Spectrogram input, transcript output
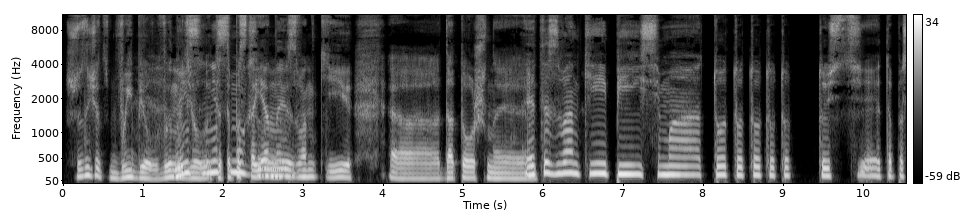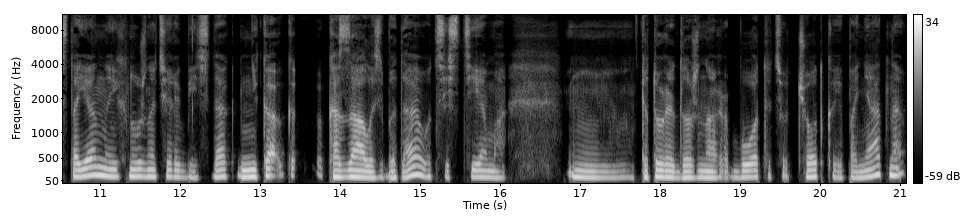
Что значит выбил, вынудил? Не, не это смог... постоянные звонки э, дотошные. Это звонки, письма, то-то, то-то, то. То есть это постоянно их нужно теребить, да? Не казалось бы, да, вот система, которая должна работать вот четко и понятно,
